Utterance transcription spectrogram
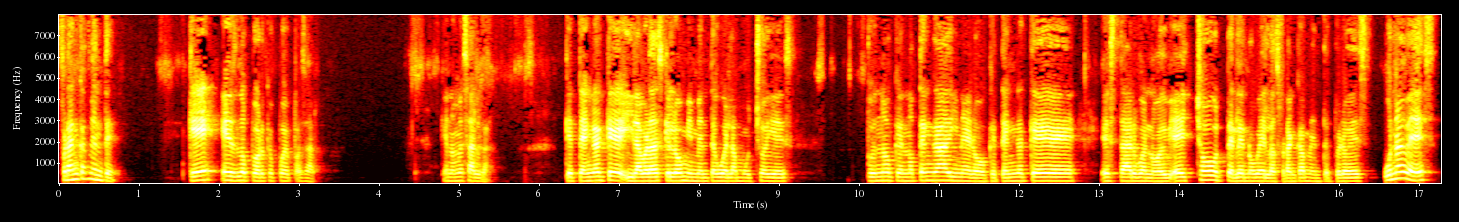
Francamente, ¿qué es lo peor que puede pasar? Que no me salga. Que tenga que, y la verdad es que luego mi mente vuela mucho y es, pues no, que no tenga dinero, que tenga que estar, bueno, he hecho telenovelas, francamente, pero es una vez,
